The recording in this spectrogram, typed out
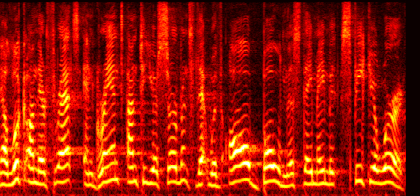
Now look on their threats and grant unto your servants that with all boldness they may speak your word.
